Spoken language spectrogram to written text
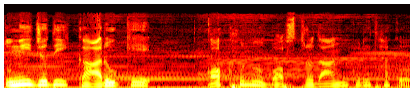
তুমি যদি কারুকে কখনো বস্ত্রদান করে থাকো,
